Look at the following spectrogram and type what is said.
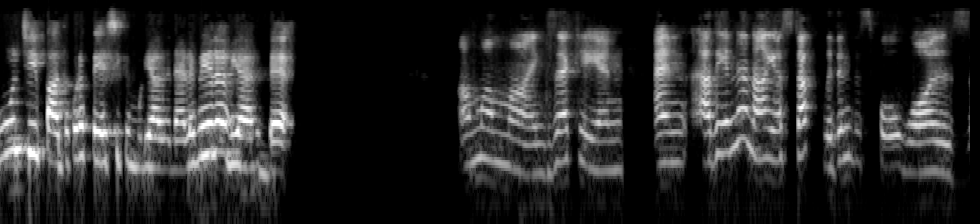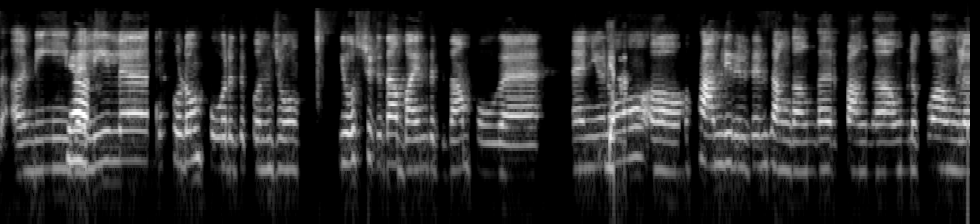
மூஞ்சி பார்த்து கூட பேசிக்க முடியாத நிலைமையில வி ஆர் தேர் ஆமா ஆமா எக்ஸாக்ட்லி அண்ட் அண்ட் அது என்னன்னா you stuck within this four walls நீ வெளியில கூட போறது கொஞ்சம் யோசிச்சுட்டு தான் பயந்துட்டு தான் போவ. அண்ட் யூனோ ஃபேமிலி ரிலேட்டிவ்ஸ் அங்க அங்க இருப்பாங்க. அவங்களுக்கும் அவங்கள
